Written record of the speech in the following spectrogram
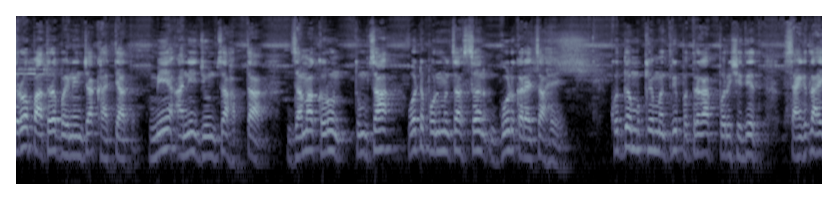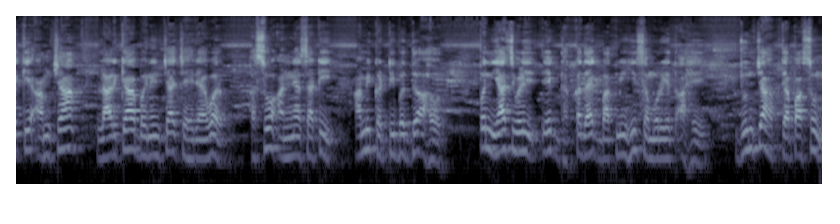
सर्व पात्र बहिणींच्या खात्यात मे आणि जूनचा हप्ता जमा करून तुमचा वटपौर्णिमेचा सण गोड करायचा आहे. खुद्द मुख्यमंत्री पत्रकार परिषदेत सांगितलं आहे की आमच्या लाडक्या बहिणींच्या चेहऱ्यावर हसू आणण्यासाठी आम्ही कटिबद्ध आहोत. पण याचवेळी एक धक्कादायक बातमीही समोर येत आहे. जूनच्या हप्त्यापासून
